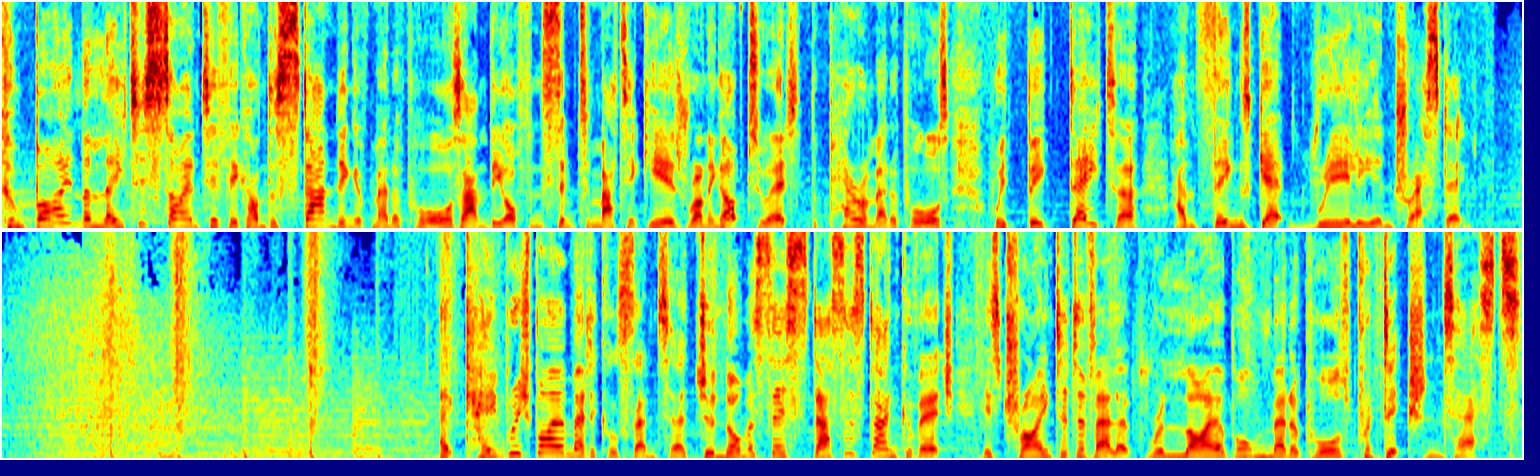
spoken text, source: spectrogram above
Combine the latest scientific understanding of menopause and the often symptomatic years running up to it, the perimenopause, with big data, and things get really interesting. At Cambridge Biomedical Centre, genomicist Stasa Stankovic is trying to develop reliable menopause prediction tests.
